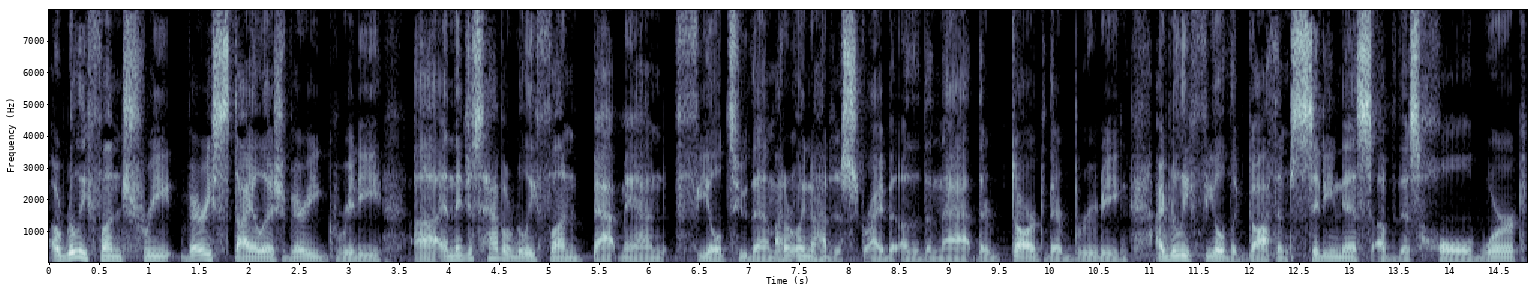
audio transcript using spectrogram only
A really fun treat, very stylish, very gritty, uh, and they just have a really fun Batman feel to them. I don't really know how to describe it other than that. They're dark, they're brooding. I really feel the Gotham City ness of this whole work.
